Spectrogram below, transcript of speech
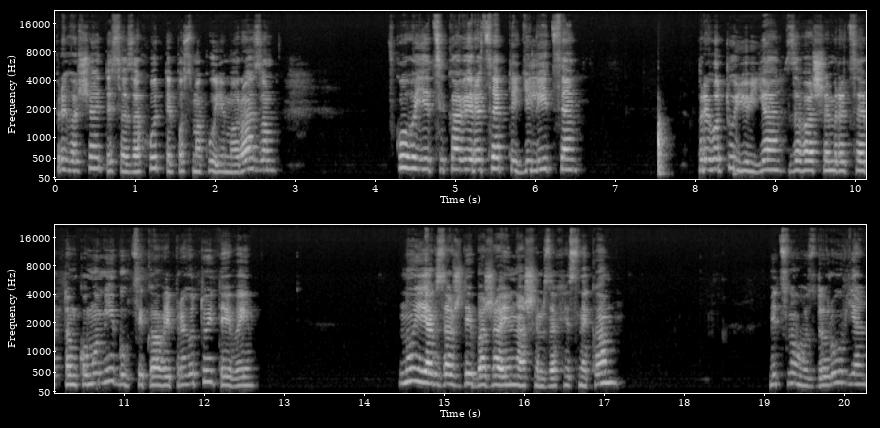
Пригощайтеся, заходьте, посмакуємо разом. В кого є цікаві рецепти, діліться. Приготую я за вашим рецептом. Кому мій був цікавий, приготуйте і ви. Ну і, як завжди, бажаю нашим захисникам міцного здоров'я,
